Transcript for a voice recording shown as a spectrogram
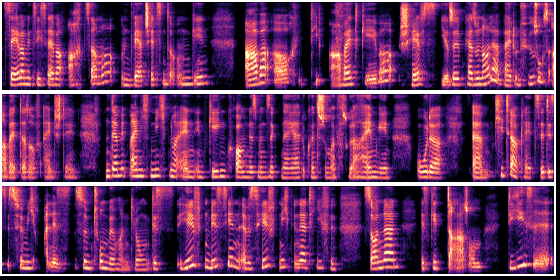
selber mit sich selber achtsamer und wertschätzender umgehen, aber auch die Arbeitgeber, Chefs ihre Personalarbeit und Führungsarbeit darauf einstellen. Und damit meine ich nicht nur ein Entgegenkommen, dass man sagt, naja, du kannst schon mal früher heimgehen oder ähm, Kita-Plätze. Das ist für mich alles Symptombehandlung. Das hilft ein bisschen, aber es hilft nicht in der Tiefe, sondern es geht darum, diese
